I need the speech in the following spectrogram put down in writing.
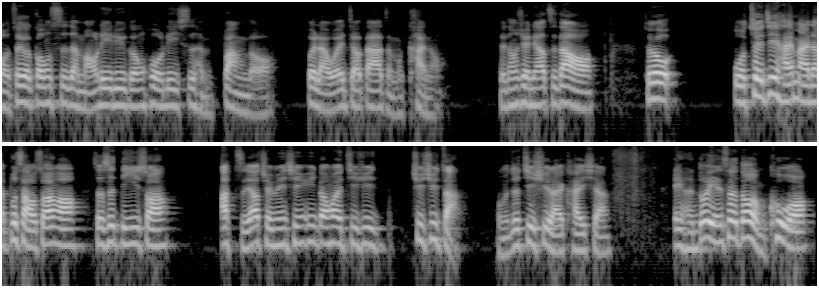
哦，这个公司的毛利率跟获利是很棒的哦。未来我会教大家怎么看哦。所以同学你要知道哦。所以我最近还买了不少双哦。这是第一双啊。只要全明星运动会继续继续涨，我们就继续来开箱。哎，很多颜色都很酷哦，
